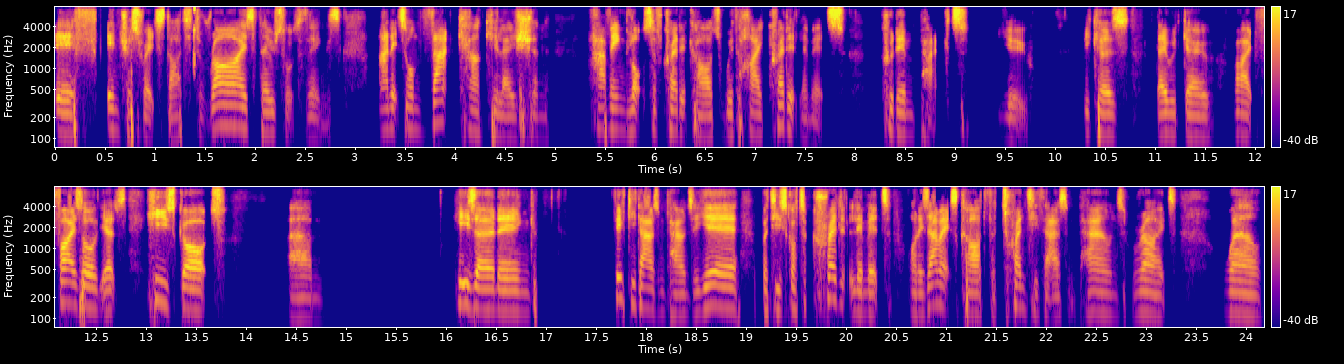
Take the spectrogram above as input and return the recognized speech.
if interest rates started to rise, those sorts of things. And it's on that calculation having lots of credit cards with high credit limits could impact you because they would go right faisal yes he's got um, he's earning £50,000 a year, but he's got a credit limit on his Amex card for £20,000. Right. Well,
